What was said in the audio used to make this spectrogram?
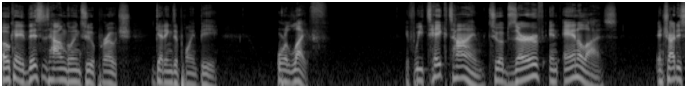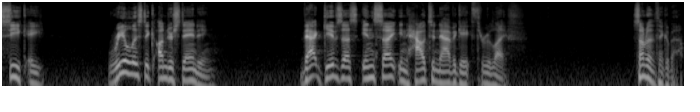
okay, this is how I'm going to approach getting to point B or life. If we take time to observe and analyze and try to seek a realistic understanding that gives us insight in how to navigate through life. Something to think about.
